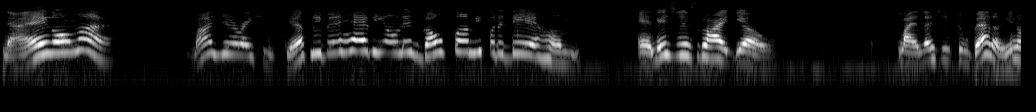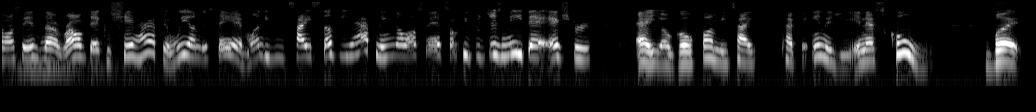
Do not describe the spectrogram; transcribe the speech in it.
now I ain't gonna lie, my generation definitely been heavy on this GoFundMe for the dead homies, and it's just like, yo, like let's just do better. You know what I'm saying? It's nothing wrong with that because shit happen. We understand money be tight, stuff be happening. You know what I'm saying? Some people just need that extra, hey yo, GoFundMe type type of energy, and that's cool. But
